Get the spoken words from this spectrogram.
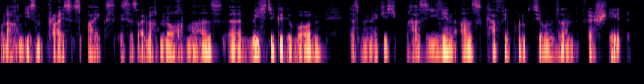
und auch mit diesen Price Spikes ist es einfach nochmals äh, wichtiger geworden, dass man wirklich Brasilien als Kaffeeproduktionsland versteht.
